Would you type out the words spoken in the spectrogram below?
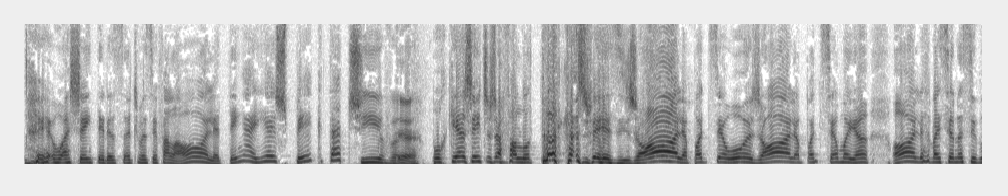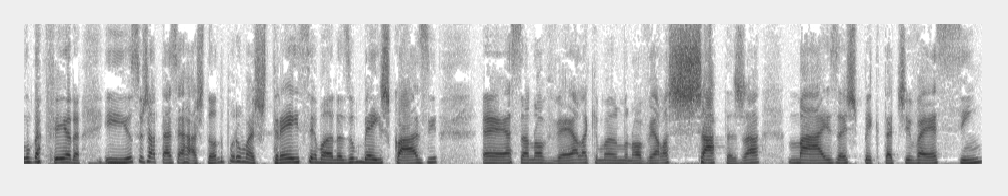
Eu achei interessante você falar, olha, tem aí a expectativa, é. porque a gente já falou tantas vezes, olha, pode ser hoje, olha, pode ser amanhã, olha, vai ser na segunda-feira, e isso já está se arrastando por umas três semanas, um mês quase, é, essa novela, que é uma, uma novela chata já, mas a expectativa é sim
